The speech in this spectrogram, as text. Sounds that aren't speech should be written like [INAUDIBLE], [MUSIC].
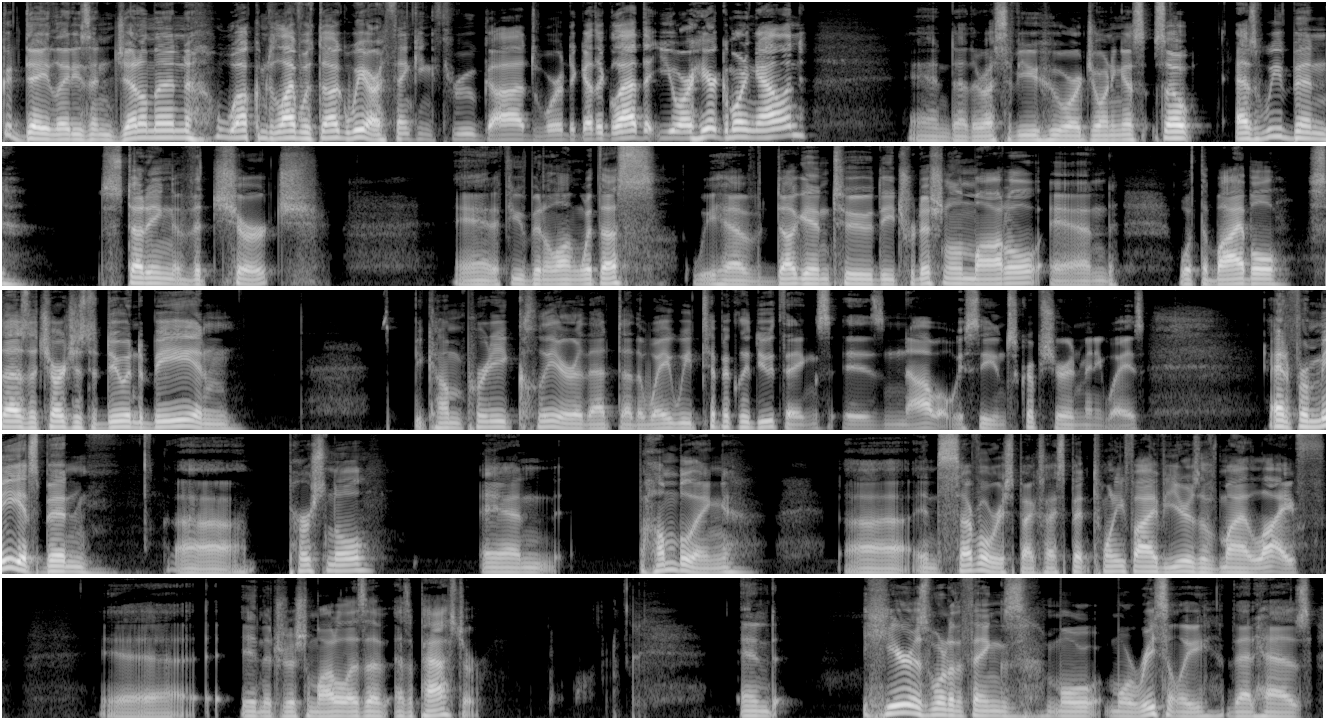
Good day, ladies and gentlemen. Welcome to Live with Doug. We are thinking through God's Word together. Glad that you are here. Good morning, Alan, and uh, the rest of you who are joining us. So, as we've been studying the church, and if you've been along with us, we have dug into the traditional model and what the Bible says the church is to do and to be, and it's become pretty clear that uh, the way we typically do things is not what we see in Scripture in many ways. And for me, it's been uh, personal and humbling uh, in several respects. I spent 25 years of my life uh, in the traditional model as a as a pastor, and here is one of the things more more recently that has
